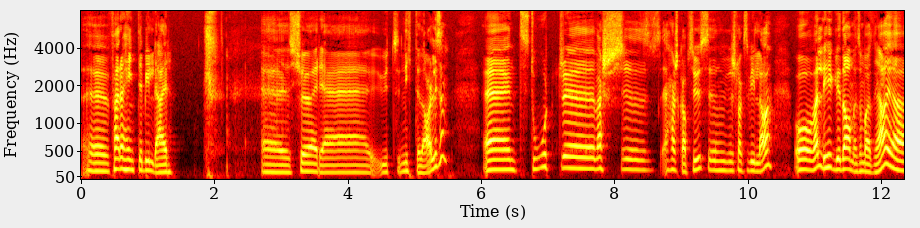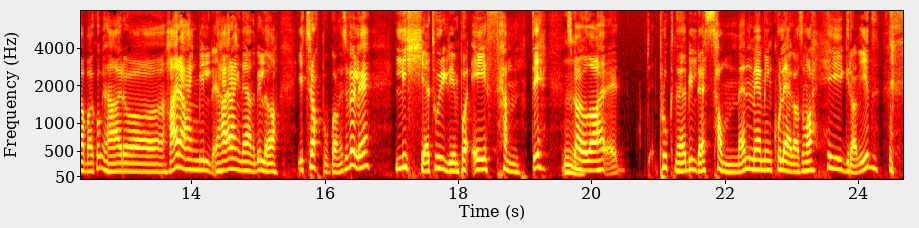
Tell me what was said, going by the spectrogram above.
Uh, for å hente det bildet her. Eh, kjøre ut Nittedal, liksom. Eh, Et stort eh, vers, eh, herskapshus, en slags villa. Og veldig hyggelig dame som bare sånn Ja, ja, bare kom inn her, og her henger, her henger det ene bildet, da. I trappeoppgangen, selvfølgelig. Lille Torgrim på A50 skal jo da eh, plukke ned bildet sammen med min kollega som var høygravid.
